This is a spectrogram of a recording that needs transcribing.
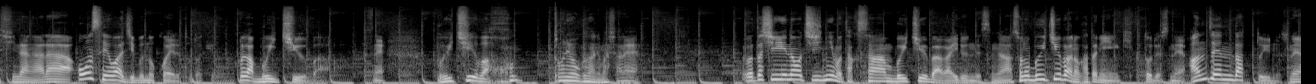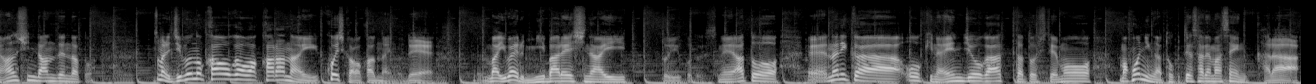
しながら音声は自分の声で届けるこれが VTuber ですね。VTuber 本当に多くなりましたね。私の知人にもたくさん VTuber がいるんですがその VTuber の方に聞くとですね安全だというんですね。安心で安全だと。つまり自分の顔がわからない声しかわかんないので、まあ、いわゆる見バレしないということですね。あと、えー何か大きな炎上があったとしても、まあ、本人が特定されませんから、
